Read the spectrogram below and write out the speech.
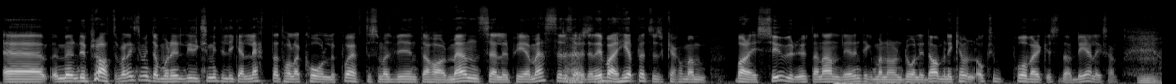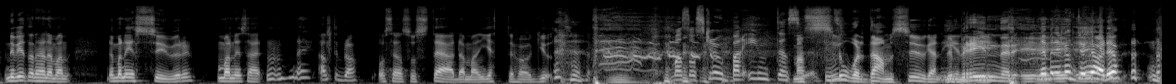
eh, Men det pratar man liksom inte om och det är liksom inte lika lätt att hålla koll på eftersom att vi inte har mens eller PMS eller så Ja, utan det. det är bara helt plötsligt så kanske man bara är sur utan anledning till att man har en dålig dag men det kan också påverkas utav det liksom Mm. och Ni vet den här när man, när man är sur och man är så här, mm, nej allt är bra och sen så städar man jättehögljutt Man så skrubbar intensivt. Man slår dammsugaren det in brinner i... i... Nej men det är lugnt, jag gör det!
